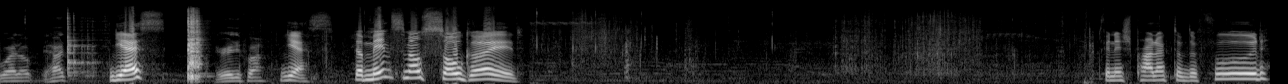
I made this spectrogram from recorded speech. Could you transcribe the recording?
Boil up? Hot? Yes? You ready for? Yes. The mint smells so good. Finished product of the food.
